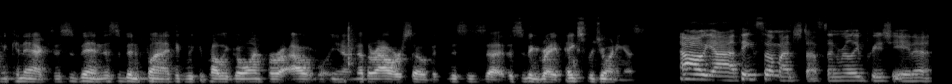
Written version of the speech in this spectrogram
on Connect. This has been this has been fun. I think we could probably go on for out you know, another hour or so, but this is uh, this has been great. Thanks for joining us. Oh yeah, thanks so much, Dustin. Really appreciate it.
